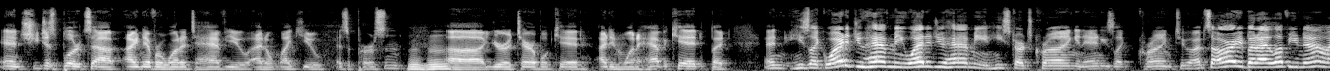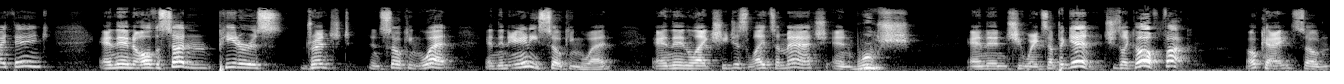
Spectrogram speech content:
and she just blurts out, "I never wanted to have you. I don't like you as a person. Mhm. Uh, you're a terrible kid. I didn't want to have a kid, but." And he's like, "Why did you have me? Why did you have me?" And he starts crying, and Annie's like crying too. I'm sorry, but I love you now. I think. And then all of a sudden, Peter is drenched and soaking wet, and then Annie's soaking wet, and then like she just lights a match and whoosh, and then she wakes up again. She's like, "Oh fuck, okay." So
